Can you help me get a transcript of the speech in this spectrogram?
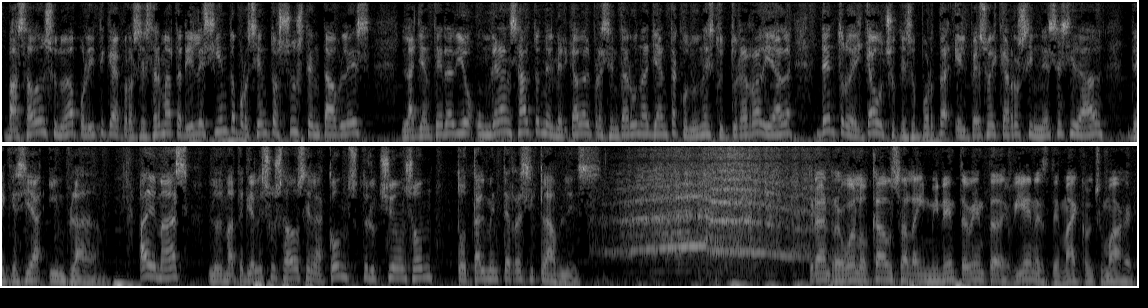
Basado en su nueva política de procesar materiales 100% sustentables, la llantera dio un gran salto en el mercado al presentar una llanta con una estructura radial dentro del caucho que soporta el peso del carro sin necesidad de que sea inflada. Además, los materiales usados en la construcción son totalmente reciclables. Gran revuelo causa la inminente venta de bienes de Michael Schumacher.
